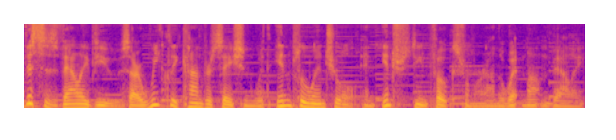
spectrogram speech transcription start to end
This is Valley Views, our weekly conversation with influential and interesting folks from around the Wet Mountain Valley.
